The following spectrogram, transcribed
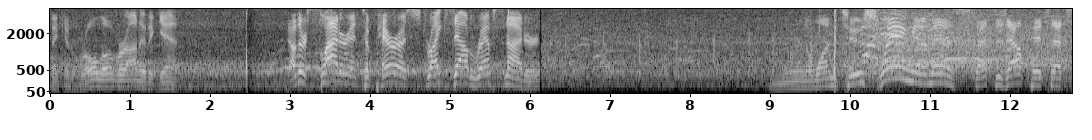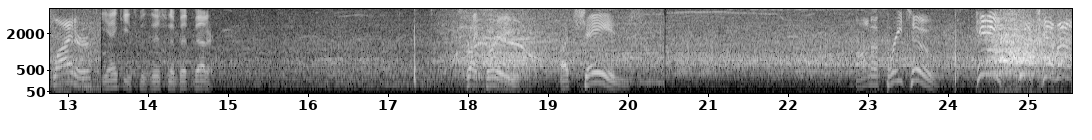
They can roll over on it again. Another slider, and Tepera strikes out Refsnyder. And a one-two swing and a miss. That's his out pitch. That slider. Yankees position a bit better. Strike three. A change. On a 3-2. He struck him out.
